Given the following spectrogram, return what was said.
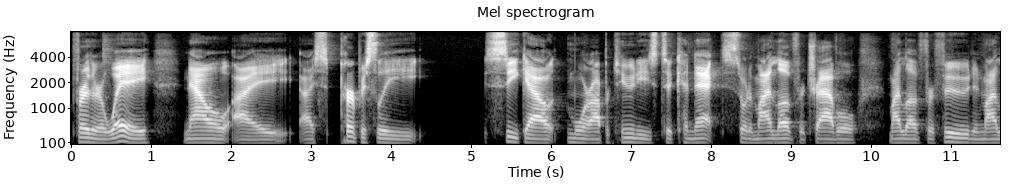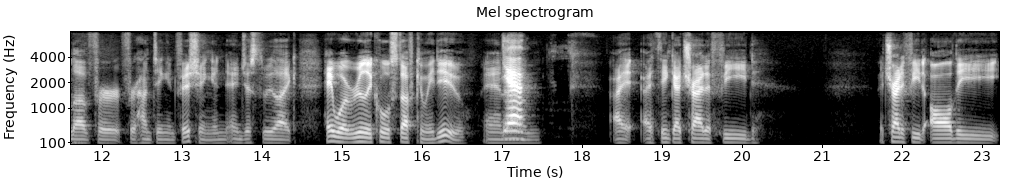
further away, now I, I purposely seek out more opportunities to connect sort of my love for travel my love for food and my love for for hunting and fishing and and just to be like hey what really cool stuff can we do and Yeah. um i i think i try to feed i try to feed all the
